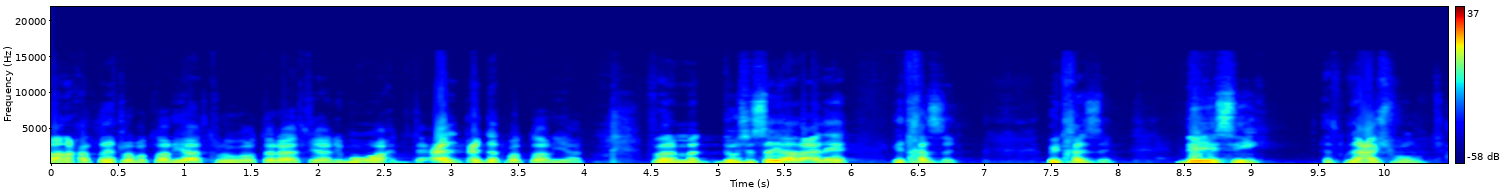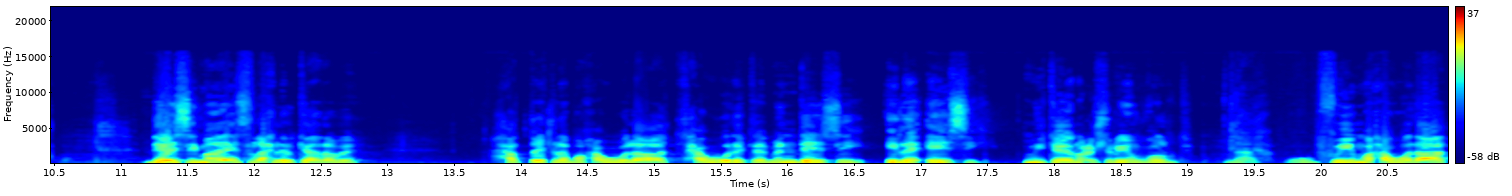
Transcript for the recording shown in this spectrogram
أنا حطيت له بطاريات بطاريات يعني مو واحد عد- عدة بطاريات. فلما تدوس السيارة عليه يتخزن. ويتخزن DC 12 فولت. DC ما يصلح للكهرباء. حطيت له محولات حولته من DC إلى AC 220 فولت. نعم. وفي محولات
